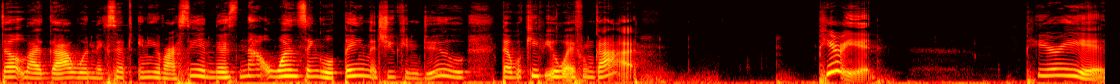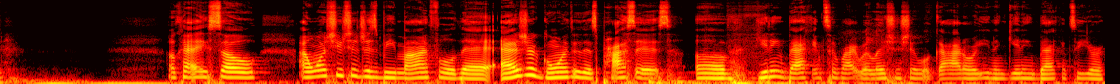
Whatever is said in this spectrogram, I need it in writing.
felt like god wouldn't accept any of our sin. There's not one single thing that you can do that will keep you away from god. Period. Period. Okay so I want you to just be mindful that as you're going through this process of getting back into right relationship with God or even getting back into your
